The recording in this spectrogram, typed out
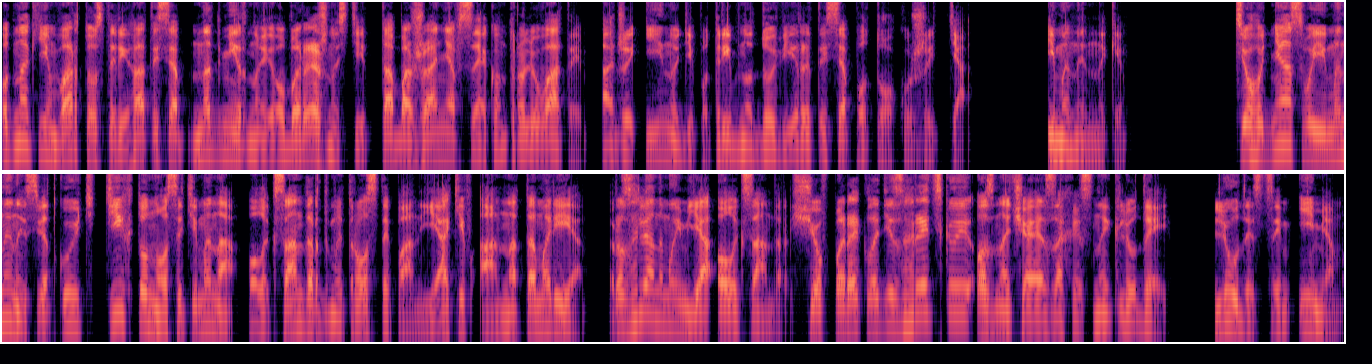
Однак їм варто остерігатися надмірної обережності та бажання все контролювати, адже іноді потрібно довіритися потоку життя. Іменинники Цього дня свої іменини святкують ті, хто носить імена Олександр, Дмитро, Степан, Яків, Анна та Марія. Розглянемо ім'я Олександр, що в перекладі з грецької означає захисник людей. Люди з цим ім'ям,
